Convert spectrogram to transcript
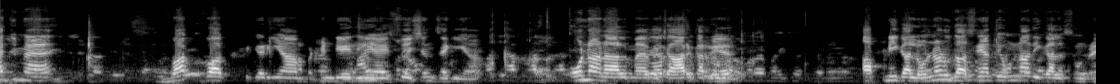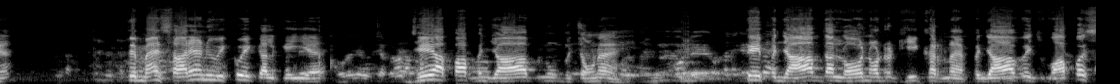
ਅੱਜ ਮੈਂ ਵੱਖ-ਵੱਖ ਜਿਹੜੀਆਂ ਬਠਿੰਡੇ ਦੀਆਂ ਐਸੋਸੀਏਸ਼ਨਸ ਹੈਗੀਆਂ ਉਹਨਾਂ ਨਾਲ ਮੈਂ ਵਿਚਾਰ ਕਰ ਰਿਹਾ। ਆਪਣੀ ਗੱਲ ਉਹਨਾਂ ਨੂੰ ਦੱਸ ਰਿਹਾ ਤੇ ਉਹਨਾਂ ਦੀ ਗੱਲ ਸੁਣ ਰਿਹਾ। ਤੇ ਮੈਂ ਸਾਰਿਆਂ ਨੂੰ ਇੱਕੋ ਇੱਕ ਗੱਲ ਕਹੀ ਹੈ, ਜੇ ਆਪਾਂ ਪੰਜਾਬ ਨੂੰ ਬਚਾਉਣਾ ਹੈ ਤੇ ਪੰਜਾਬ ਦਾ ਲਾਅ ਐਂਡ ਆਰਡਰ ਠੀਕ ਕਰਨਾ ਹੈ, ਪੰਜਾਬ ਵਿੱਚ ਵਾਪਸ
